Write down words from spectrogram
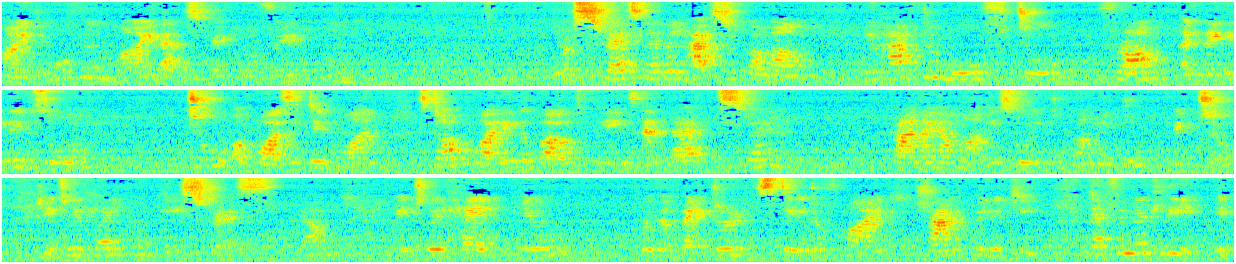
mind. You move to the mind aspect of it. Hmm. Your stress level has to come out. You have to move to from a negative zone to a positive one. Stop worrying about things, and that's when pranayama is going to come into picture. It will help you de-stress. Yeah, it will help you with a better state of mind, tranquility. Definitely, it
